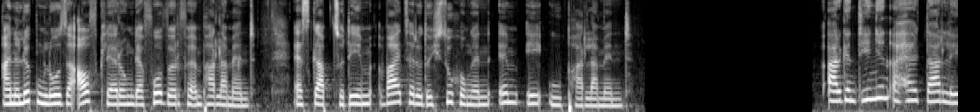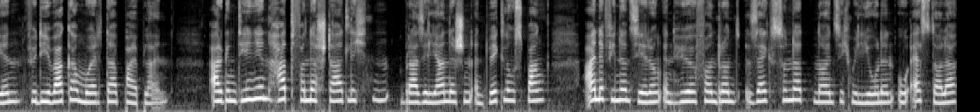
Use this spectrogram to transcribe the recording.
eine lückenlose Aufklärung der Vorwürfe im Parlament. Es gab zudem weitere Durchsuchungen im EU-Parlament. Argentinien erhält Darlehen für die Vaca Muerta Pipeline. Argentinien hat von der staatlichen brasilianischen Entwicklungsbank eine Finanzierung in Höhe von rund 690 Millionen US-Dollar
